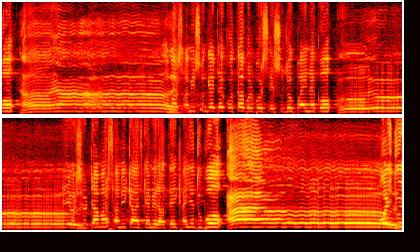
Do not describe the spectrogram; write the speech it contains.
কো আমার স্বামীর সঙ্গে একটা কথা বলব, সে সুযোগ পাই না কো এই ওষুধটা আমার স্বামীকে আজকে আমি রাতেই খাইয়ে দেবো। ওই দুই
